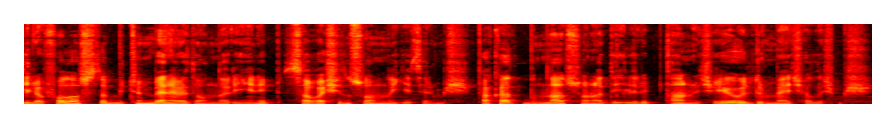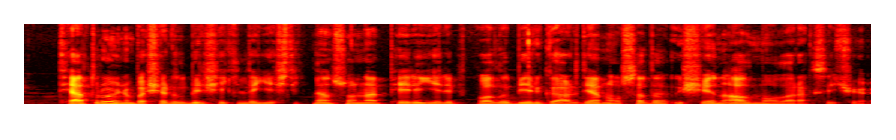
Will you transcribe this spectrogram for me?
Dilopholos da bütün Benevedonları yenip savaşın sonunu getirmiş. Fakat bundan sonra delirip Tanrıçayı öldürmeye çalışmış. Tiyatro oyunu başarılı bir şekilde geçtikten sonra Peri gelip Val'ı bir gardiyan olsa da ışığın alma olarak seçiyor.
